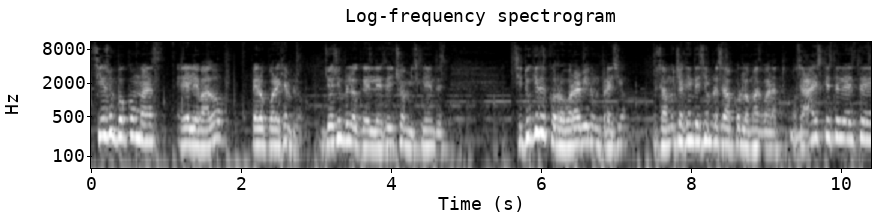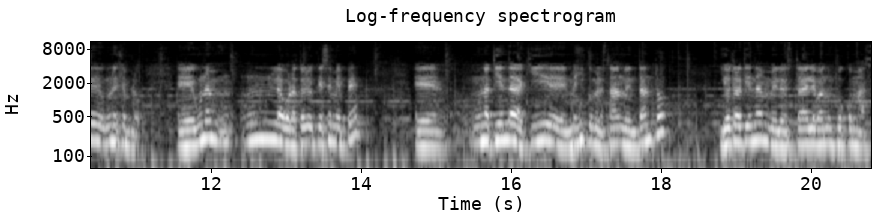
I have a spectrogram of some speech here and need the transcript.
sí es un poco más elevado, pero por ejemplo, yo siempre lo que les he dicho a mis clientes, si tú quieres corroborar bien un precio, o sea, mucha gente siempre se va por lo más barato. O sea, es que este, este un ejemplo, eh, un laboratorio que es MP, eh, una tienda de aquí en México me lo está dando en tanto y otra tienda me lo está elevando un poco más.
